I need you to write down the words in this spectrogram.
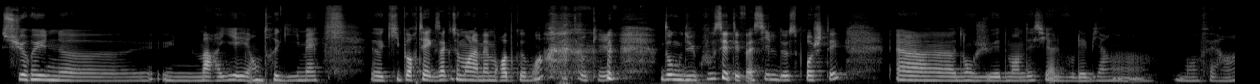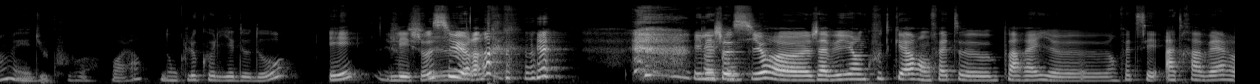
sur une, une mariée, entre guillemets, qui portait exactement la même robe que moi. donc du coup, c'était facile de se projeter. donc je lui ai demandé si elle voulait bien m'en faire un, et du coup, voilà. Donc le collier de dos et les, chaussures. Et les chaussures, euh, j'avais eu un coup de cœur en fait, euh, pareil. Euh, en fait, c'est à travers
